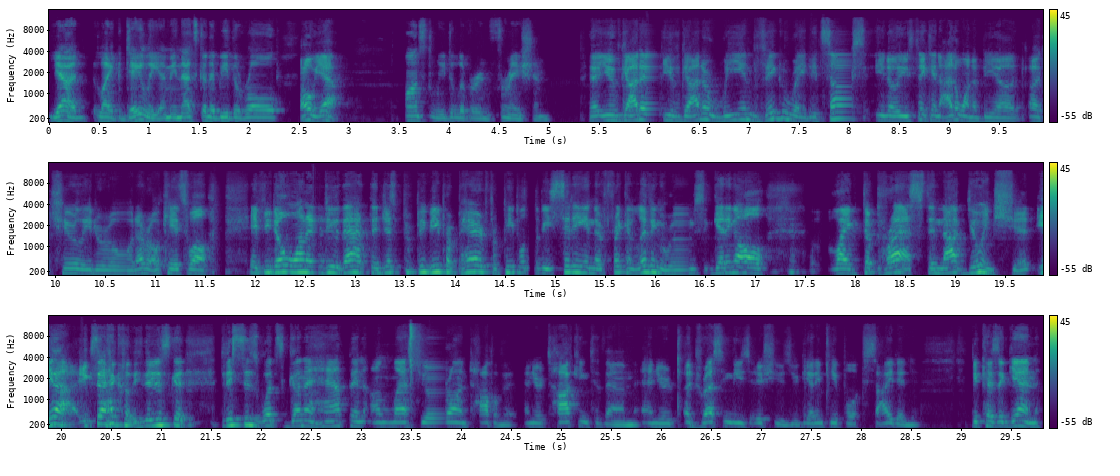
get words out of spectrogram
Yeah, like daily. I mean, that's going to be the role. Oh yeah, constantly deliver information you've got to you've got to reinvigorate. It sucks you know you're thinking i don't want to be a, a cheerleader or whatever. Okay it's well if you don't want to do that then just be prepared for people to be sitting in their freaking living rooms getting all like depressed and not doing shit. Yeah exactly. They're just gonna this is what's gonna happen unless you're on top of it and you're talking to them and you're addressing these issues. You're getting people excited. Because again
